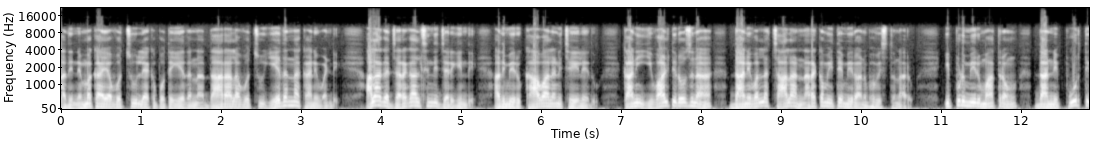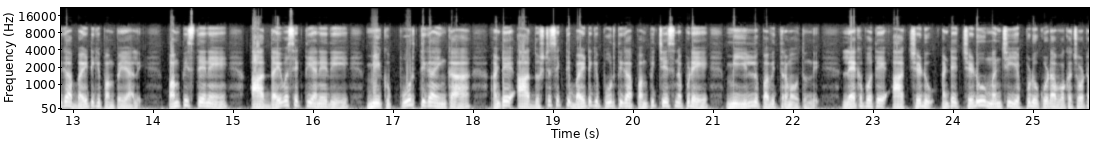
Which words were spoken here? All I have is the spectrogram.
అది నిమ్మకాయ అవ్వచ్చు లేకపోతే ఏదన్నా దారాలవ్వచ్చు ఏదన్నా కానివ్వండి. అలాగ జరగాల్సింది జరిగింది. అది మీరు కావాలని చేయలేదు. కానీ ఇవాల్టి రోజున దానివల్ల చాలా నరకమైతే మీరు అనుభవిస్తున్నారు. ఇప్పుడు మీరు మాత్రం దాన్ని పూర్తిగా బయటికి పంపేయాలి. పంపిస్తేనే ఆ దైవశక్తి అనేది మీకు పూర్తిగా ఇంకా అంటే ఆ దుష్టశక్తి బయటికి పూర్తిగా పంపించేసినప్పుడే మీ ఇల్లు పవిత్రమవుతుంది. లేకపోతే ఆ చెడు అంటే చెడు మంచి ఎప్పుడూ కూడా ఒకచోట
